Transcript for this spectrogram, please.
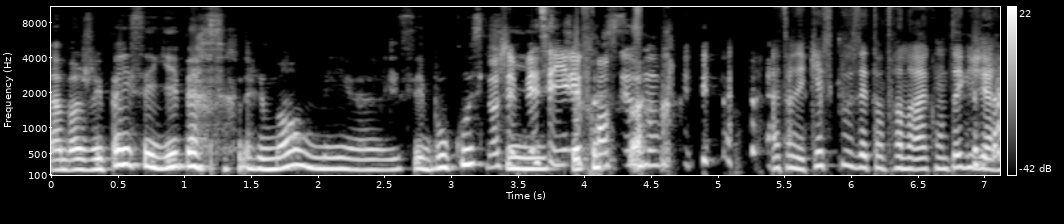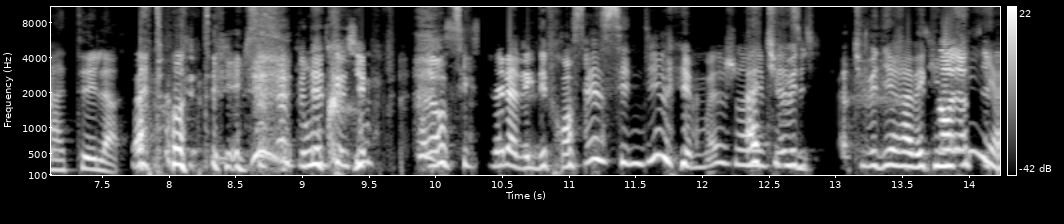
ah ben, je vais pas essayé personnellement, mais euh, c'est beaucoup ce non, qui. Non, j'ai pas essayé les françaises non plus. Attendez, qu'est-ce que vous êtes en train de raconter que j'ai raté là? Attendez. Peut-être que j'ai une expérience sexuelle avec des françaises, Cindy, mais moi j'en ai ah, tu veux, tu veux dire avec une fille?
